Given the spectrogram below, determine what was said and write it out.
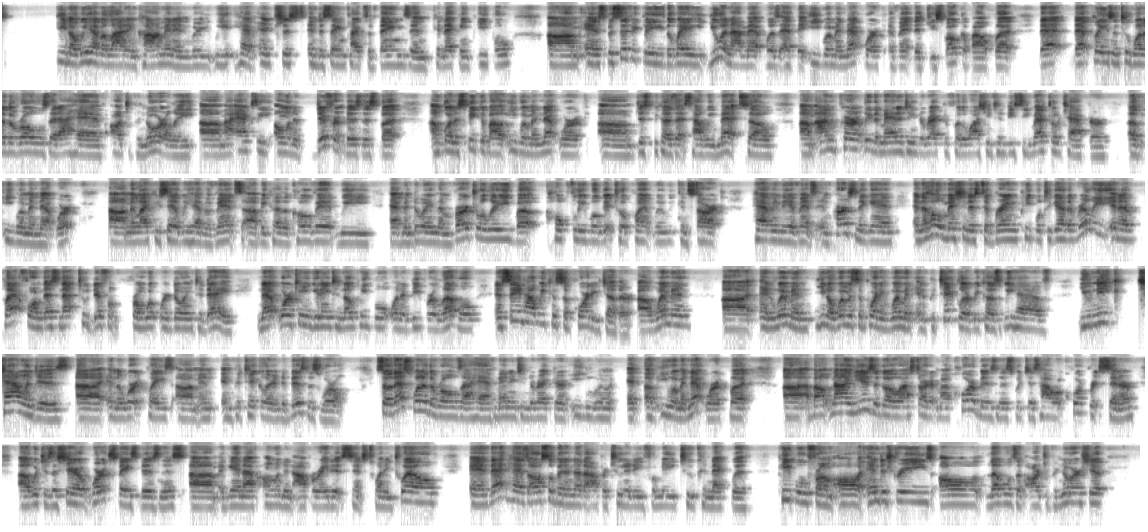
you know we have a lot in common, and we we have interests in the same types of things and connecting people. Um, and specifically, the way you and I met was at the E Women Network event that you spoke about, but that that plays into one of the roles that I have entrepreneurially. Um, I actually own a different business, but I'm going to speak about E Women Network um, just because that's how we met. So um, I'm currently the managing director for the Washington D.C. Metro chapter of E Women Network. Um, and like you said, we have events uh, because of COVID. We have been doing them virtually, but hopefully we'll get to a point where we can start having the events in person again. And the whole mission is to bring people together really in a platform that's not too different from what we're doing today. Networking, getting to know people on a deeper level, and seeing how we can support each other. Uh, women uh, and women, you know, women supporting women in particular, because we have unique challenges uh, in the workplace, um, and in particular in the business world. So that's one of the roles I have, managing director of E Women of Network. But uh, about nine years ago, I started my core business, which is Howard Corporate Center, uh, which is a shared workspace business. Um, again, I've owned and operated since 2012. And that has also been another opportunity for me to connect with people from all industries, all levels of entrepreneurship.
